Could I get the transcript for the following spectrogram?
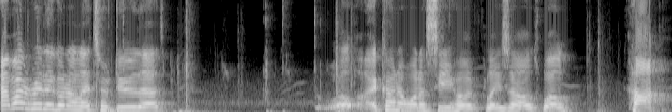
Am I really gonna let her do that? Well, I kind of want to see how it plays out. Well, ha!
